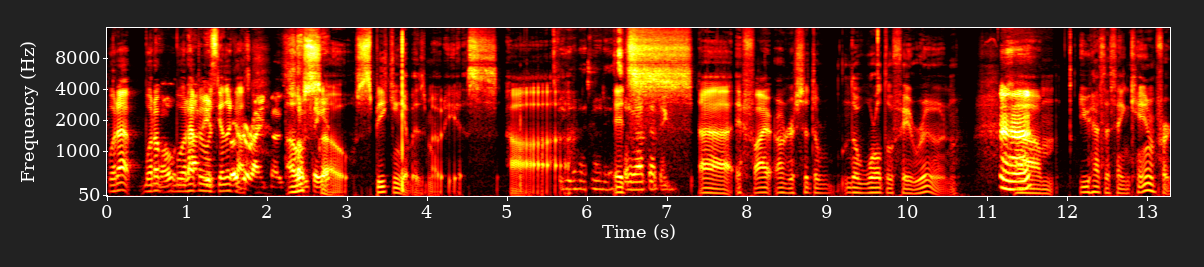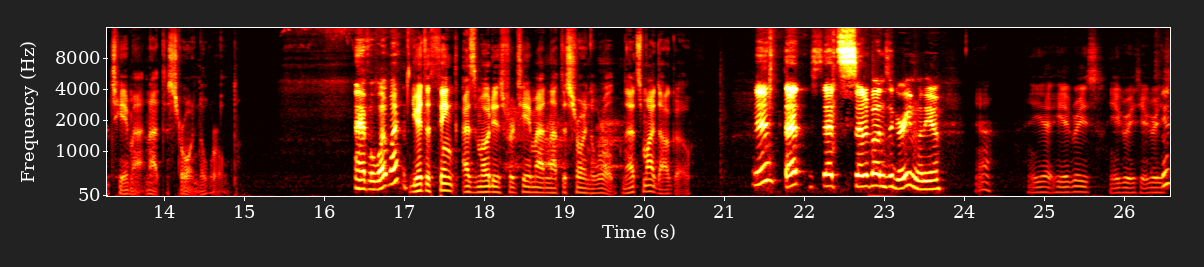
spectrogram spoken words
what up? What up? Well, what happened with the other guys? Murderite does. Also, speaking of Asmodeus, uh, it's uh, if I understood the the world of Faerun, Uh-huh. um, you have to thank him for Tiamat not destroying the world. I have a what? What? You have to thank Asmodeus for Tiamat not destroying the world. That's my doggo. Yeah, that that's Cinnabon's agreeing with you. Yeah, he he agrees. He agrees. He agrees. Yeah.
